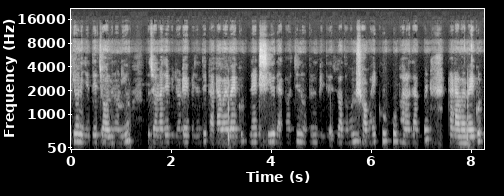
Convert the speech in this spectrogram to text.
খেও নিজেদের যত্ন নিও। তো চলো যে ভিডিওটা এই পর্যন্ত tata bye bye good night শিউ দেখা হচ্ছে নতুন ভিডিওতে। ততক্ষণ সবাই খুব খুব ভালো থাকবেন। Tata bye bye good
